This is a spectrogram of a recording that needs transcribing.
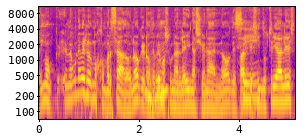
hemos, alguna vez lo hemos conversado, ¿no? Que nos debemos una ley nacional, ¿no? De parques industriales,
